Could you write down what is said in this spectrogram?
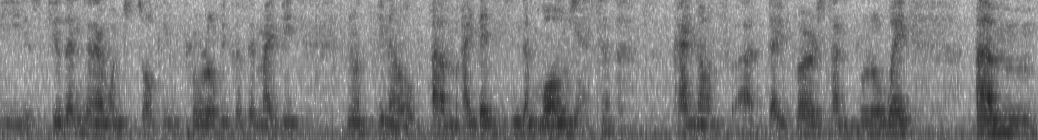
the students, and I want to talk in plural because there might be not, you know, um, identities in the most kind of uh, diverse and plural way. Um,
